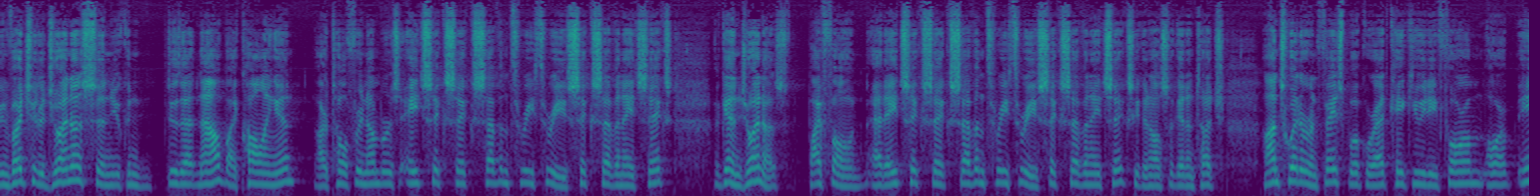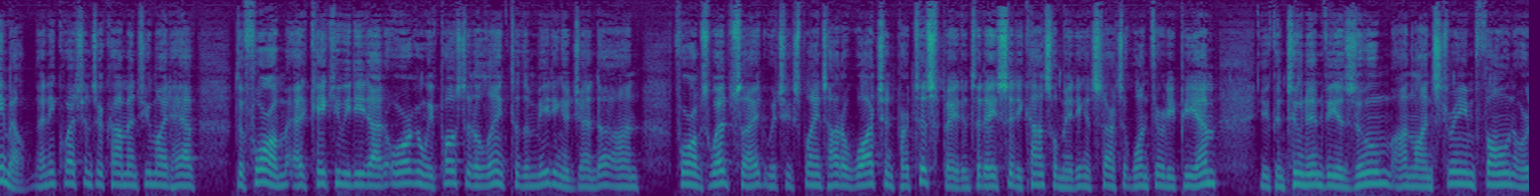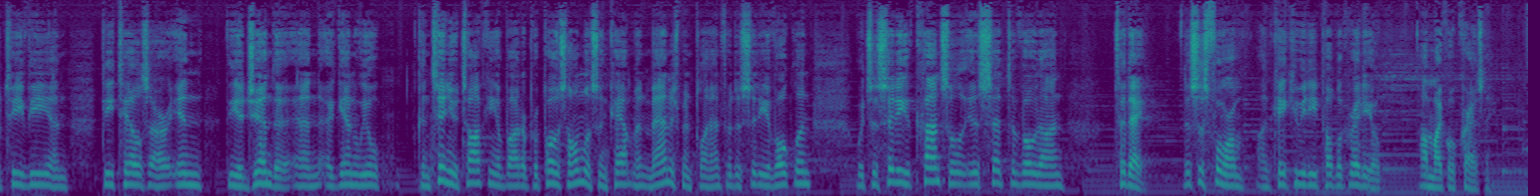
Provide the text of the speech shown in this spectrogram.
We invite you to join us, and you can do that now by calling in. Our toll free number is 866 733 6786. Again, join us by phone at 866 733 6786. You can also get in touch on Twitter and Facebook. We're at KQED Forum or email any questions or comments you might have to forum at kqed.org. And we posted a link to the meeting agenda on Forum's website, which explains how to watch and participate in today's City Council meeting. It starts at 1.30 p.m. You can tune in via Zoom, online stream, phone, or TV, and details are in the agenda. And again, we'll continue talking about a proposed homeless encampment management plan for the City of Oakland, which the City Council is set to vote on today. This is Forum on KQED Public Radio. I'm Michael Krasny.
